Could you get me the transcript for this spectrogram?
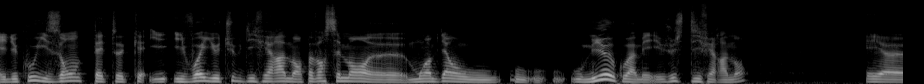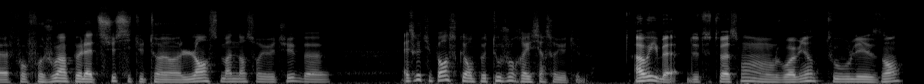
Et du coup, ils ont peut-être, ils, ils voient YouTube différemment, pas forcément euh, moins bien ou, ou, mieux quoi, mais juste différemment. Et euh, faut, faut jouer un peu là-dessus. Si tu te lances maintenant sur YouTube, euh, est-ce que tu penses qu'on peut toujours réussir sur YouTube? Ah oui, bah, de toute façon, on le voit bien, tous les ans,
